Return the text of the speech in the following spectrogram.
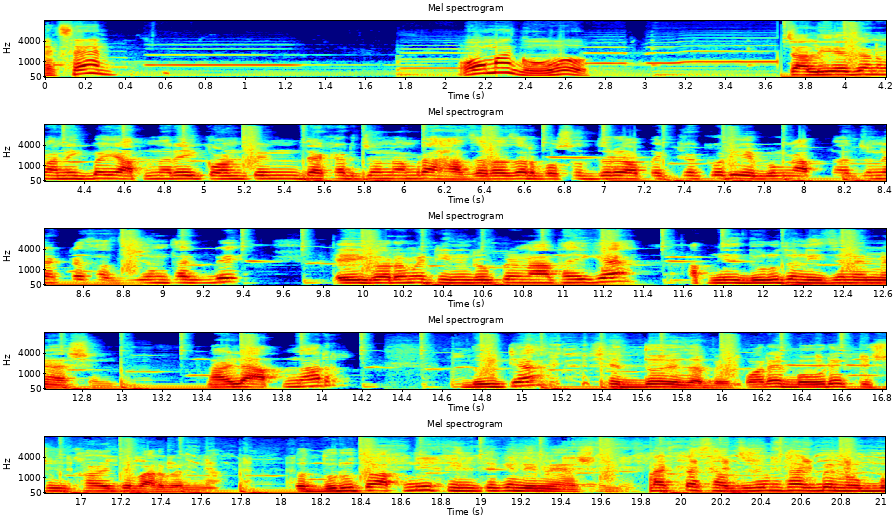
দেখছেন? ও মা গো। চালিয়ে যান মানিক ভাই। আপনার এই কন্টেন্ট দেখার জন্য আমরা হাজার হাজার বছর ধরে অপেক্ষা করি এবং আপনার জন্য একটা সাজেশন থাকবে, এই গরমে টিনের উপরে না থাইকা আপনি দ্রুত নিচে নেমে আসেন। নাহলে আপনার দুইটা সেদ্ধ হয়ে যাবে, পরে বউরে কুসুম খাওয়াইতে পারবেন না। তো দ্রুত আপনি টিন থেকে নেমে আসুন। একটা সাজেশন থাকবে, নব্য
